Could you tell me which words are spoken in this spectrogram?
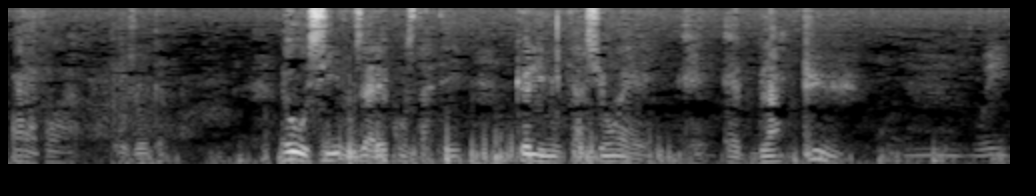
par rapport aux autres. Et aussi, vous allez constater que l'imitation est, est, blanc pur. oui.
